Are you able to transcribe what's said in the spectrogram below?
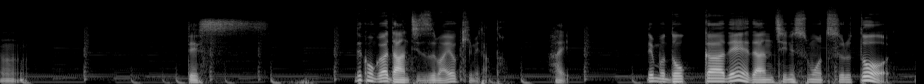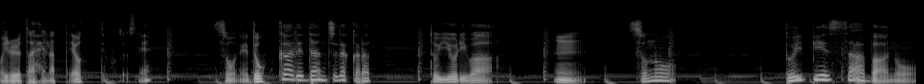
あ。うん、ですで今回は団地住まいを決めたと。はいでもどっかで団地に住もうとするとまあいろいろ大変だったよってことですね。そうねドッカーで団地だからというよりはうん。その VPS サーバーの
